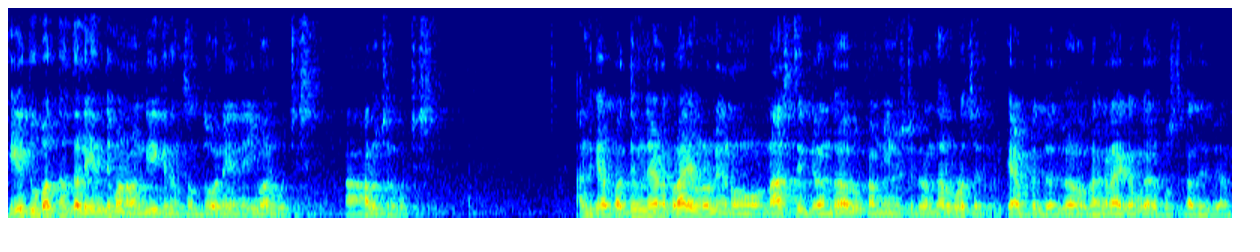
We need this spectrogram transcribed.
హేతుబద్ధత లేనిది మనం అంగీకరించొద్దు అనే నియమానికి వచ్చేసింది. ఆ ఆలోచనకు వచ్చేసింది. అందుకే పద్దెనిమిదేళ్ళ ప్రాయంలో నేను నాస్తిక్ గ్రంథాలు కమ్యూనిస్ట్ గ్రంథాలు కూడా చదివాను. క్యాపిటల్ చదివాను రంగనాయకం గారి పుస్తకాలు చదివాను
